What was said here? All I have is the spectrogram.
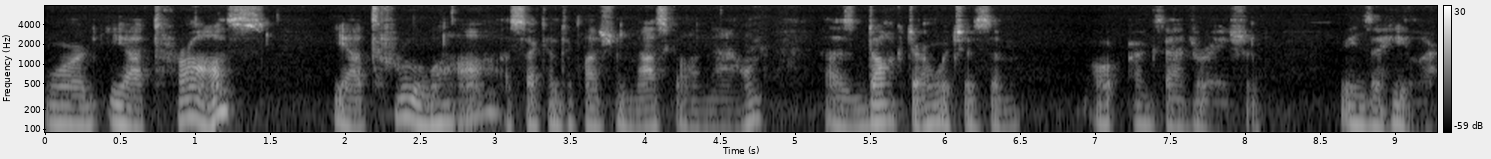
word iatros, iatruha, a second declension masculine noun, as doctor, which is an exaggeration, means a healer.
